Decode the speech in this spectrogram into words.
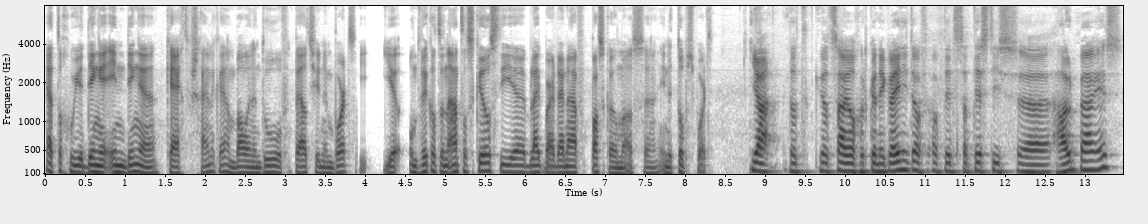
Ja, toch hoe je dingen in dingen krijgt waarschijnlijk. Hè? Een bal in een doel of een pijltje in een bord. Je, ontwikkelt een aantal skills die blijkbaar daarna van pas komen als in de topsport. Ja, dat, dat zou heel goed kunnen. Ik weet niet of, of dit statistisch houdbaar is.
